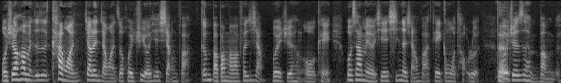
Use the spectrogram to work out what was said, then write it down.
我希望他们就是看完教练讲完之后回去有一些想法跟爸爸妈妈分享，我也觉得很 OK，或是他们有一些新的想法可以跟我讨论，我也觉得是很棒的。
